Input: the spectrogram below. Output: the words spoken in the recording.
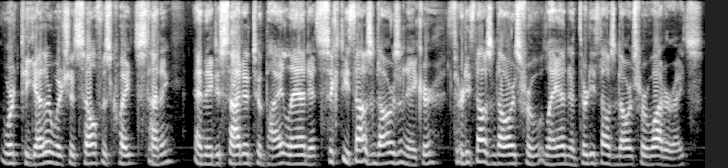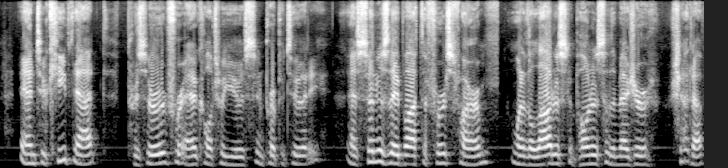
worked together, which itself is quite stunning, and they decided to buy land at $60,000 an acre, $30,000 for land and $30,000 for water rights, and to keep that preserved for agricultural use in perpetuity. As soon as they bought the first farm, one of the loudest opponents of the measure shut up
